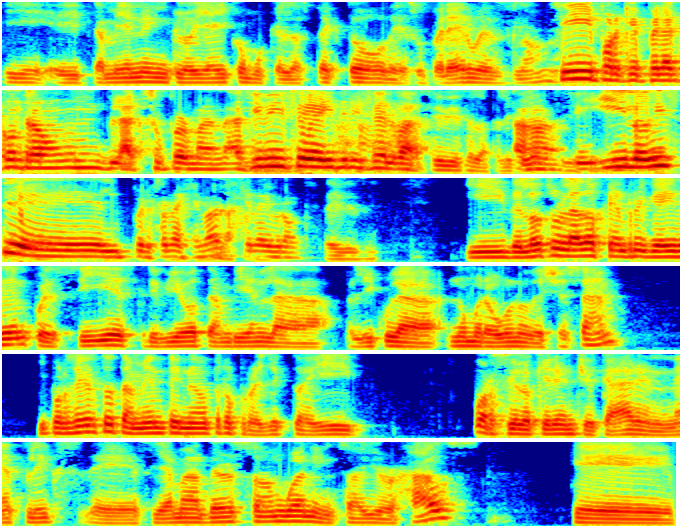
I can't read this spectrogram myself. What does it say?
Y, y también incluye ahí como que el aspecto de superhéroes, ¿no? Sí, porque pelean contra un Black Superman. Así dice Idris Elba. Así dice la película. Ajá, sí, sí, sí, sí. Y lo dice el personaje, ¿no? Así Ajá. que no hay bronca. Sí, sí, sí. Y del otro lado, Henry Gayden, pues sí escribió también la película número uno de Shazam. Y por cierto, también tiene otro proyecto ahí, por si lo quieren checar en Netflix, eh, se llama There's Someone Inside Your House, que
